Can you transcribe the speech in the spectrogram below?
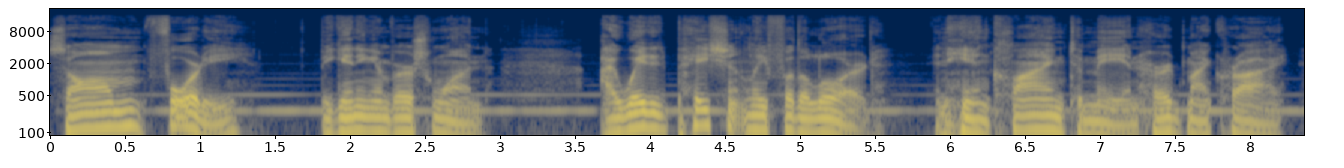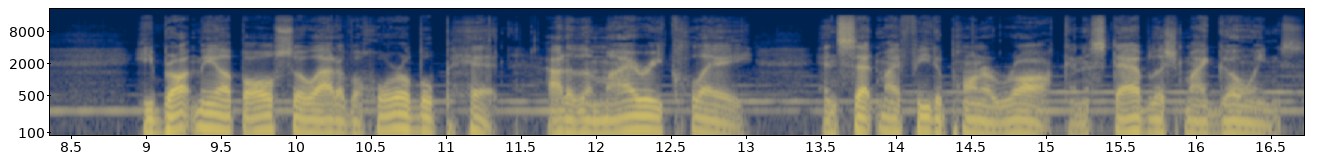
Psalm 40, beginning in verse 1. I waited patiently for the Lord, and he inclined to me and heard my cry. He brought me up also out of a horrible pit, out of the miry clay, and set my feet upon a rock, and established my goings.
